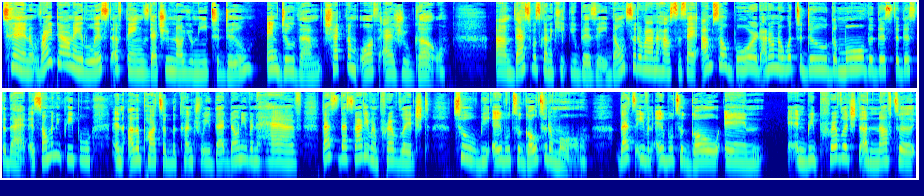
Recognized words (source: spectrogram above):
10. Write down a list of things that you know you need to do and do them. Check them off as you go. Um, that's what's going to keep you busy. Don't sit around the house and say, I'm so bored. I don't know what to do. The mall, the this, the this, the that. It's so many people in other parts of the country that don't even have, that's, that's not even privileged to be able to go to the mall. That's even able to go and, and be privileged enough to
